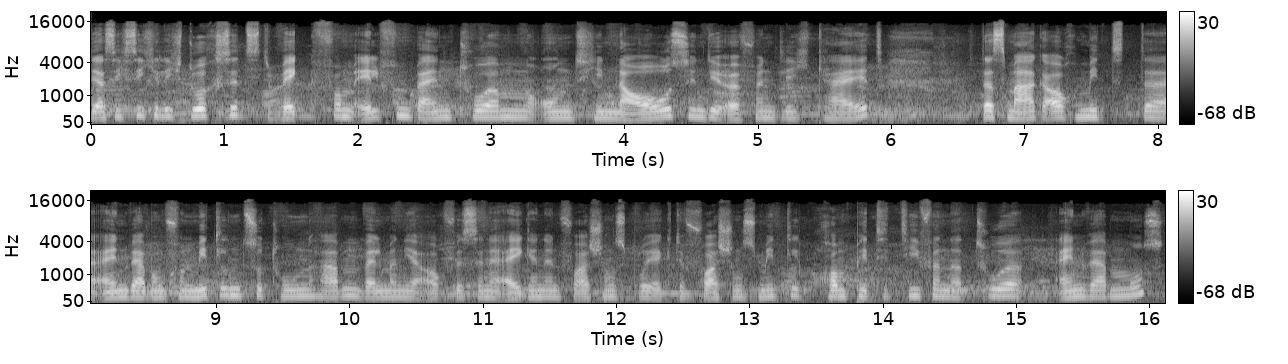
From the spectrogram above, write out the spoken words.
der sich sicherlich durchsetzt, weg vom Elfenbeinturm und hinaus in die Öffentlichkeit. Das mag auch mit der Einwerbung von Mitteln zu tun haben, weil man ja auch für seine eigenen Forschungsprojekte Forschungsmittel kompetitiver Natur einwerben muss.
